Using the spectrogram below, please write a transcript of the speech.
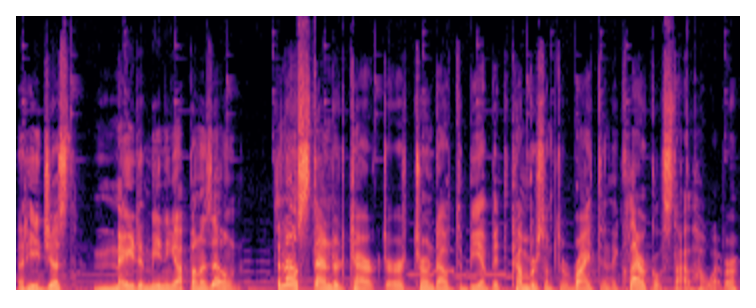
that he just made a meaning up on his own. The now standard character turned out to be a bit cumbersome to write in the clerical style, however,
